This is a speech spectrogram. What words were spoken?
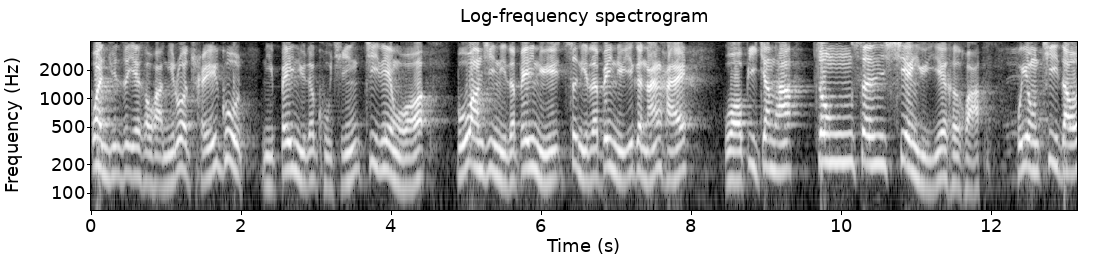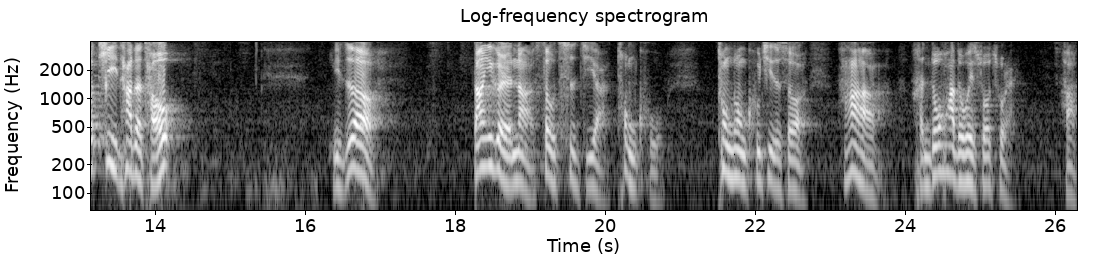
万军之耶和华，你若垂顾你卑女的苦情，纪念我，不忘记你的卑女，赐你的卑女一个男孩，我必将他终身献与耶和华，不用剃刀剃他的头。你知道，当一个人呐受刺激啊，痛苦。痛痛哭泣的时候，哈，很多话都会说出来，哈，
